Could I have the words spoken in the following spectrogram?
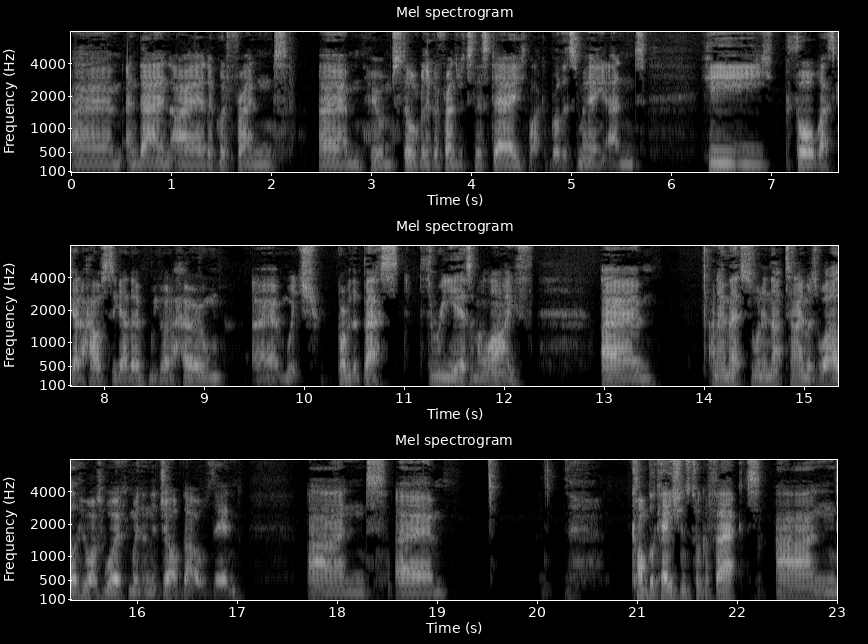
um, and then I had a good friend um, who I'm still really good friends with to this day, like a brother to me, and he thought, let's get a house together. We got a home um, which probably the best three years of my life. Um, and I met someone in that time as well who I was working with in the job that I was in, and um, complications took effect, and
